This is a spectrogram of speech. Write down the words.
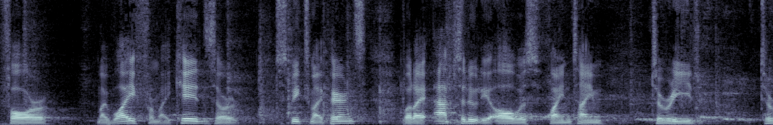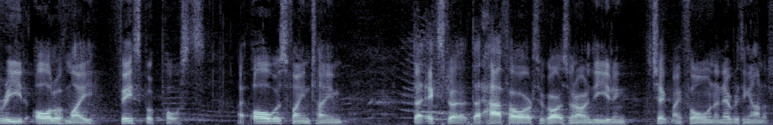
for my wife or my kids or to speak to my parents, but I absolutely always find time to read to read all of my Facebook posts. I always find time, that extra, that half hour, three quarters of an hour in the evening, to check my phone and everything on it.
